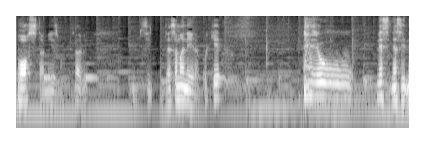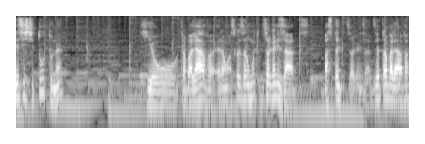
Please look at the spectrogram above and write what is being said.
bosta mesmo, sabe? Assim, dessa maneira, porque eu nesse, nesse, nesse instituto, né, que eu trabalhava, eram as coisas eram muito desorganizadas, bastante desorganizadas. Eu trabalhava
